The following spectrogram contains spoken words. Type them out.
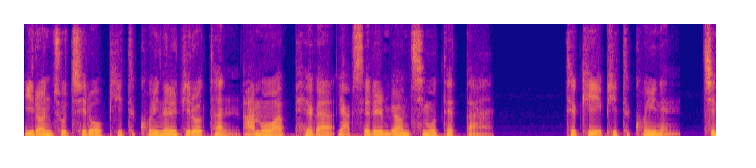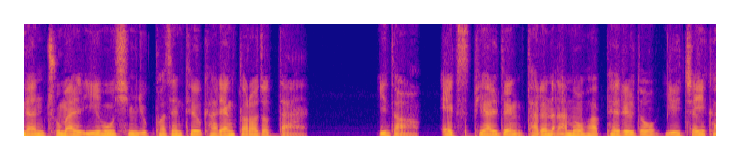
이런 조치로 비트코인을 비롯한 암호화폐가 약세를 면치 못했다. 특히 비트코인은 지난 주말 이후 16%가량 떨어졌다. 이더 XPR 등 다른 암호화폐들도 일제히 가격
